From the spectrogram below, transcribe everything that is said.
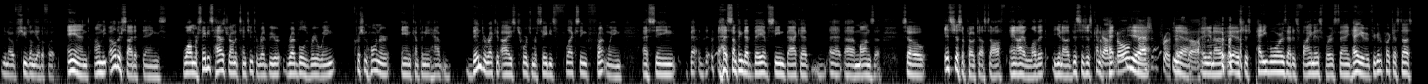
You know shoes on the other foot. And on the other side of things while mercedes has drawn attention to red, red bull's rear wing christian horner and company have then directed eyes towards mercedes flexing front wing as seeing as something that they have seen back at at uh, monza. So it's just a protest off, and I love it. You know, this is just kind of pet- an old yeah, fashioned protest yeah, off. you know, it's just petty wars at its finest. Where it's saying, hey, if you're going to protest us,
